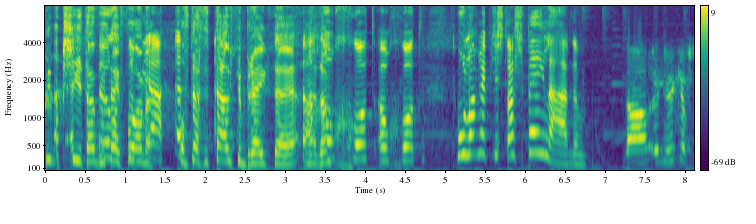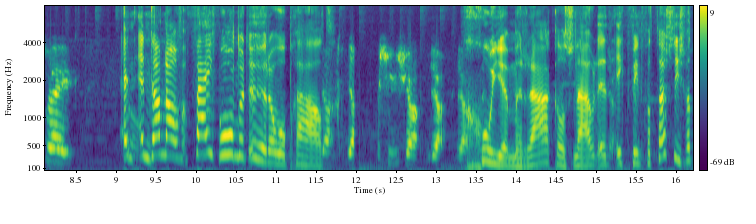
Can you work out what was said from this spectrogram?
ik zie het ook meteen voor me. Of dat het touwtje breekt, uh, Adam. Oh god, oh god. Hoe lang heb je staan spelen, Adam? Nou, een uur of twee. En, en dan al 500 euro opgehaald? Ja, ja precies, ja. ja, ja. Goeie mirakels. Nou, ik vind het fantastisch. Wat,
